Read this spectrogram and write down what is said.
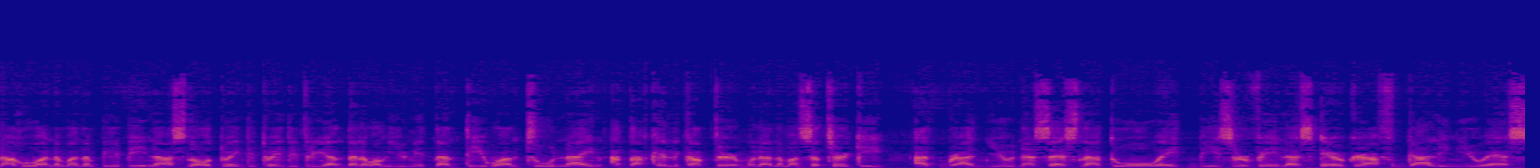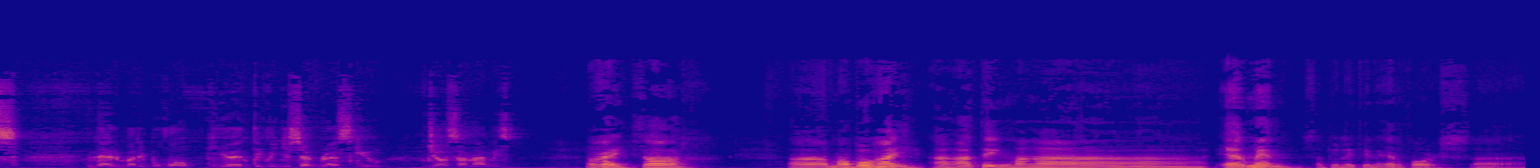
Nakuha naman ng Pilipinas noong 2023 ang dalawang unit ng T-129 attack helicopter mula naman sa Turkey at brand new na Cessna 208B surveillance aircraft galing US. Nel Maribuko, UNTV News and Rescue, Diyos ang namin Okay, so ah, mabuhay ang ating mga airmen sa Philippine Air Force. Ah,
